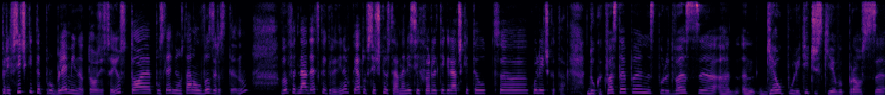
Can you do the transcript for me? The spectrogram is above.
при всичките проблеми на този съюз той е последния останал възраст възрастен в една детска градина, в която всички останали си хвърлят играчките от а, количката. До каква степен, според вас, а, а, геополитическия въпрос, а,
